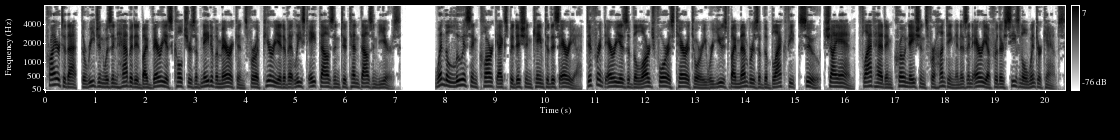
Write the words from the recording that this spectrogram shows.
Prior to that, the region was inhabited by various cultures of Native Americans for a period of at least 8,000 to 10,000 years. When the Lewis and Clark expedition came to this area, different areas of the large forest territory were used by members of the Blackfeet, Sioux, Cheyenne, Flathead and Crow nations for hunting and as an area for their seasonal winter camps.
